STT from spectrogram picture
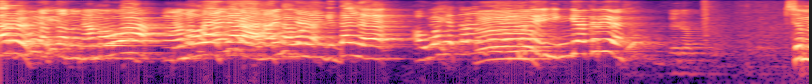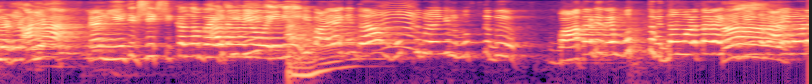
ಯಾರು ಮತ್ತೆ ಮತ್ತವ್ವ ಹಂಗೆ. ನಂಗಿದ್ದಂಗ ಅವ್ವ ಎತ್ತಾಳ ಅಂತೀರಿ, ಹಿಂಗ್ಯಾಕ್ರಿ? ಈಗ ಸುಮ್ಮಿರ್ ಅಣ್ಣ ನಾನು ಹೆಂತಿಗೆ ಸಿಕ್ ಸಿಕ್ಕಂಗ ಬೈತಾಳ ವೈನಿ. ಈ ಬಾಯಾಗಿಂದ ಮುತ್ತು ಬಿಡಂಗಿಲ್ಲ ಮುತ್ತು ಬಿ ಮಾತಾಡಿದ್ರೆ ಮುತ್ತು ಬಿದ್ದಂಗ ಮಾಡ್ತಾಳೆ. ನಿನ್ ಬಾಯಿ ನೋಡ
